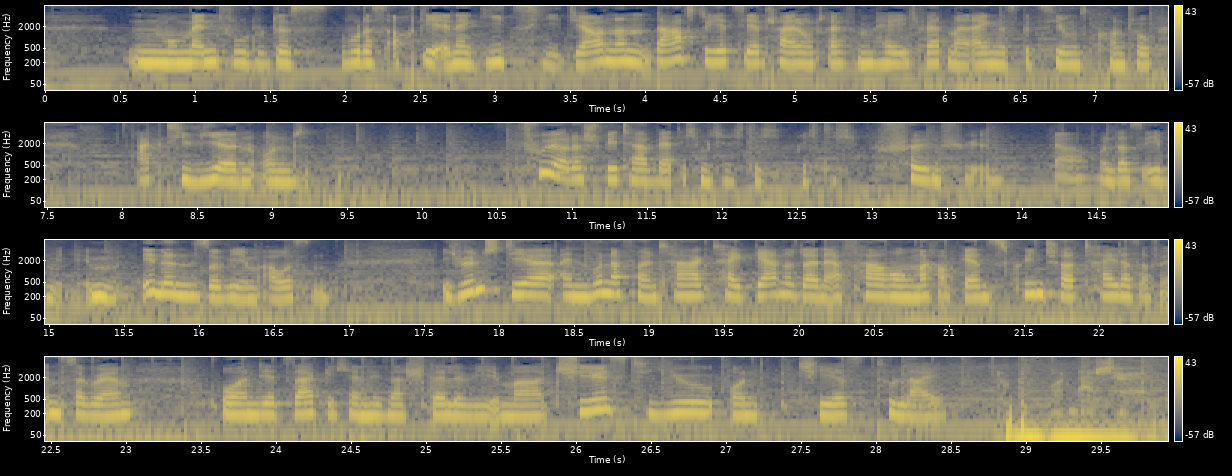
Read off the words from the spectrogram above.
Moment, wo du das, wo das auch die Energie zieht, ja, und dann darfst du jetzt die Entscheidung treffen, hey, ich werde mein eigenes Beziehungskonto aktivieren und früher oder später werde ich mich richtig, richtig schön fühlen, ja, und das eben im Innen sowie im Außen. Ich wünsche dir einen wundervollen Tag. Teil gerne deine Erfahrungen, mach auch gerne einen Screenshot, teil das auf Instagram. Und jetzt sage ich an dieser Stelle wie immer Cheers to you und Cheers to life. Du bist wunderschön.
